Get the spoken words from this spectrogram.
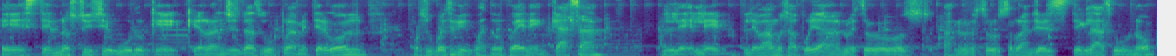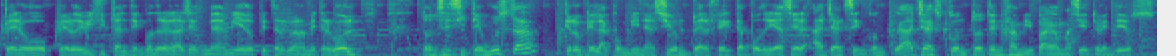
Este, no estoy seguro que, que Rangers Glasgow pueda meter gol. Por supuesto que cuando jueguen en casa le, le, vamos a apoyar a nuestros, a nuestros Rangers de Glasgow, ¿no? Pero, pero de visitante en contra del Ajax me da miedo pensar que van a meter gol. Entonces, si te gusta, creo que la combinación perfecta podría ser Ajax, en, Ajax con Tottenham y paga más 122.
